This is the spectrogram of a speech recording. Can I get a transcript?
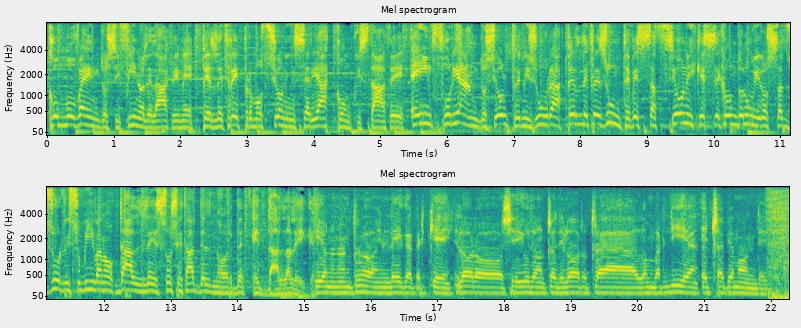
commuovendosi fino alle lacrime per le tre promozioni in Serie A conquistate e infuriandosi oltre misura per le presunte vessazioni che secondo lui i rossazzurri subivano dalle società del nord e dalla Lega. Io non andrò in Lega perché loro si aiutano tra di loro, tra Lombardia e tra Piemonte.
